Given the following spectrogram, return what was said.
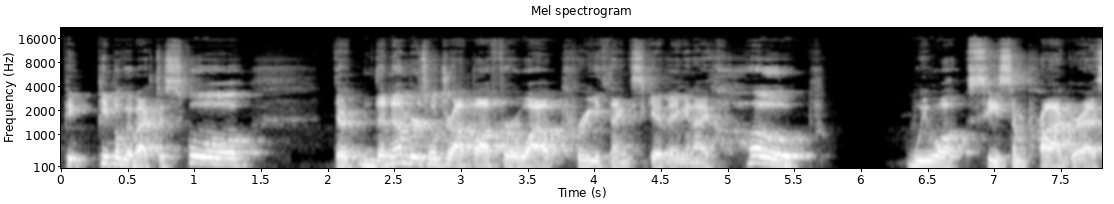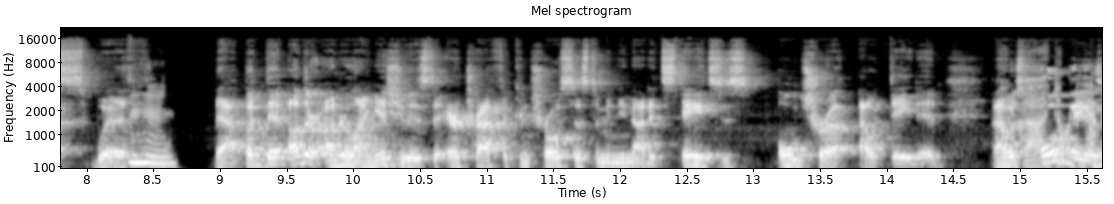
pe- people go back to school, the numbers will drop off for a while pre Thanksgiving. And I hope we will see some progress with mm-hmm. That. But the other underlying issue is the air traffic control system in the United States is ultra outdated. And oh I was God, hoping as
